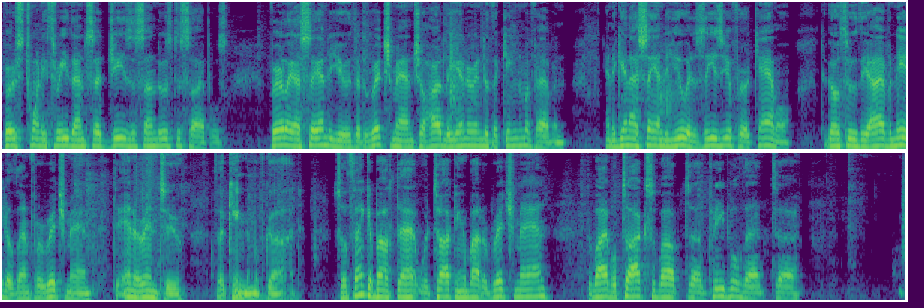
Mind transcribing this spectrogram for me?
verse 23 Then said Jesus unto his disciples, Verily I say unto you, that a rich man shall hardly enter into the kingdom of heaven. And again I say unto you, it is easier for a camel to go through the eye of a needle than for a rich man to enter into the kingdom of God. So think about that. We're talking about a rich man. The Bible talks about uh, people that uh,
